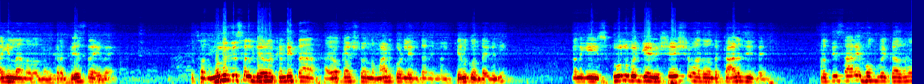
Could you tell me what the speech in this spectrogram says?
ಆಗಿಲ್ಲ ಅನ್ನೋದು ನನ್ನ ಕಡೆ ಬೇಸರ ಇದೆ. ಸೊ ಮುಂದಿನ ದಿವಸದಲ್ಲಿ ದೇವರು ಖಂಡಿತ ಅವಕಾಶವನ್ನು ಮಾಡಿಕೊಡ್ಲಿ ಅಂತ ನಿಮ್ಮಲ್ಲಿ ಕೇಳ್ಕೊತಾ ಇದ್ದೀನಿ. ನನಗೆ ಈ ಸ್ಕೂಲ್ ಬಗ್ಗೆ ವಿಶೇಷವಾದ ಒಂದು ಕಾಳಜಿ ಇದೆ. ಪ್ರತಿ ಸಾರಿ ಹೋಗ್ಬೇಕಾದ್ರೂ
